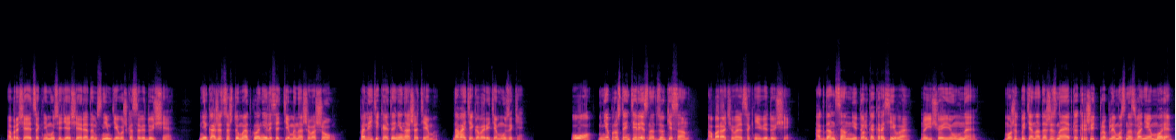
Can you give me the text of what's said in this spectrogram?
– обращается к нему сидящая рядом с ним девушка-соведущая. «Мне кажется, что мы отклонились от темы нашего шоу. Политика – это не наша тема. Давайте говорить о музыке». «О, мне просто интересно, Дзуки-сан», – оборачивается к ней ведущий. «Агдан-сан не только красивая, но еще и умная. Может быть, она даже знает, как решить проблему с названием моря?»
